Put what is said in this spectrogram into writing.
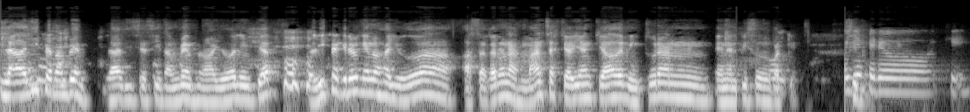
la Alicia también, la Alicia sí también nos ayudó a limpiar. La Alicia creo que nos ayudó a, sacar unas manchas que habían quedado de pintura en, el piso del parque. Oye, pero qué,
